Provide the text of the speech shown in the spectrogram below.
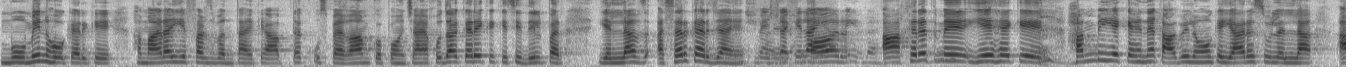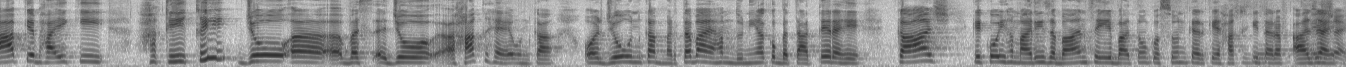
مومن ہو کر کے ہمارا یہ فرض بنتا ہے کہ آپ تک اس پیغام کو پہنچائیں۔ خدا کرے کہ کسی دل پر یہ لفظ اثر کر جائیں۔ اور آخرت میں یہ ہے کہ ہم بھی یہ کہنے قابل ہوں کہ یا رسول اللہ آپ کے بھائی کی حقیقی جو جو حق ہے ان کا اور جو ان کا مرتبہ ہے ہم دنیا کو بتاتے رہے۔ کاش کہ کوئی ہماری زبان سے یہ باتوں کو سن کر کے حق کی طرف آ جائے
